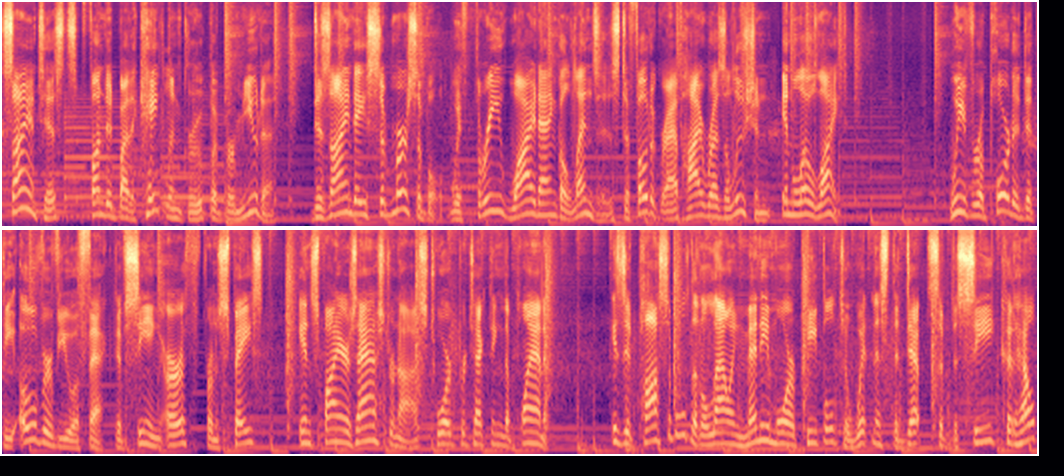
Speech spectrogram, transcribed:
Scientists, funded by the Catlin Group of Bermuda, designed a submersible with three wide angle lenses to photograph high resolution in low light. We've reported that the overview effect of seeing Earth from space inspires astronauts toward protecting the planet. Is it possible that allowing many more people to witness the depths of the sea could help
